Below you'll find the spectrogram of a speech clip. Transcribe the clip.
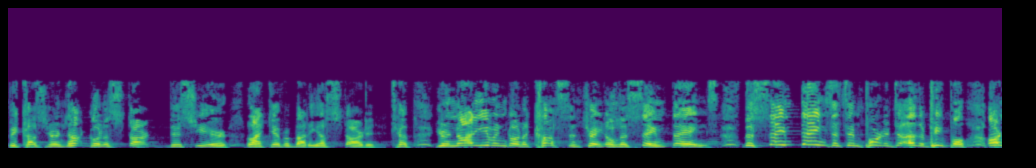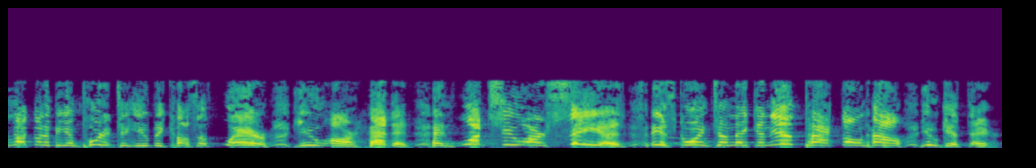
because you're not going to start this year like everybody else started it. You're not even going to concentrate on the same things. The same things that's important to other people are not going to be important to you because of where you are headed. And what you are seeing is going to make an impact on how you get there.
